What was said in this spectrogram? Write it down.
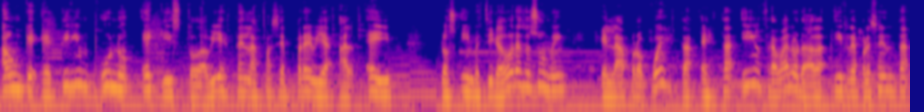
Aunque Ethereum 1X todavía está en la fase previa al Ape, los investigadores asumen que la propuesta está infravalorada y representa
